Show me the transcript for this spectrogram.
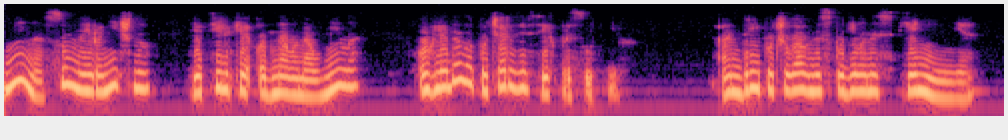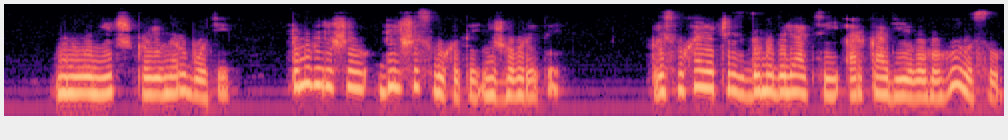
Ніна, сумно іронічно, як тільки одна вона вміла, оглядала по черзі всіх присутніх. Андрій почував несподіване сп'яніння. Минулу ніч провів на роботі, тому вирішив більше слухати, ніж говорити. Прислухаючись до модуляцій Аркадієвого голосу,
